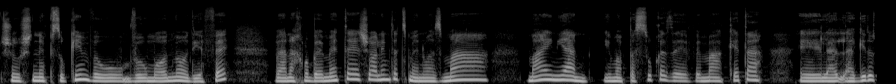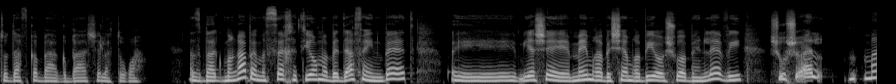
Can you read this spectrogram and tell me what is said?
שהוא שני פסוקים והוא, והוא מאוד מאוד יפה. ואנחנו באמת אה, שואלים את עצמנו, אז מה, מה העניין עם הפסוק הזה ומה הקטע אה, להגיד אותו דווקא בהגבהה של התורה? אז בהגמרא במסכת יומא בדף ע"ב, יש מימרה בשם רבי יהושע בן לוי, שהוא שואל, מה,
